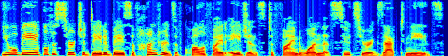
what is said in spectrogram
you will be able to search a database of hundreds of qualified agents to find one that suits your exact needs.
